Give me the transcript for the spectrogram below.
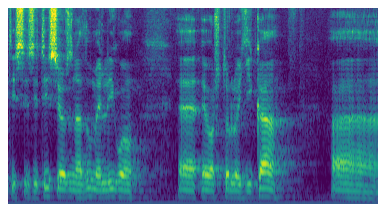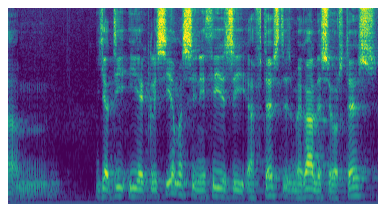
της συζητήσεως να δούμε λίγο ε, εορτολογικά γιατί η Εκκλησία μας συνηθίζει αυτές τις μεγάλες εορτές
